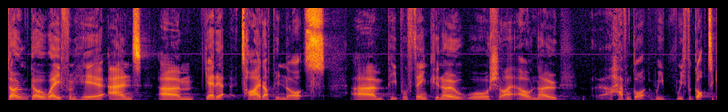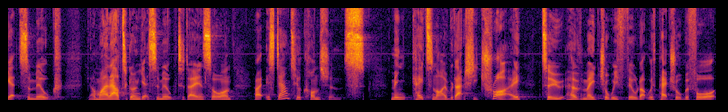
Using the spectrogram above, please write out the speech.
Don't go away from here and um, get it tied up in knots. Um, people think, you know, oh, shall I? Oh, no, I haven't got, we, we forgot to get some milk. Am I allowed to go and get some milk today? And so on. Right? It's down to your conscience. I mean, Kate and I would actually try to have made sure we've filled up with petrol before,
